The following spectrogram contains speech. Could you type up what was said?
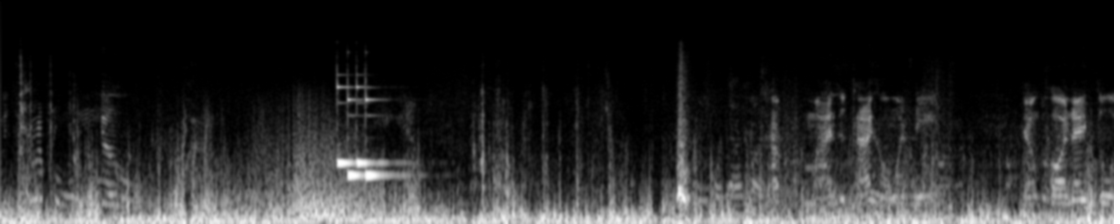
ไม่ใช่ว่าปู ครับหมายสุดท้ายของวันนี้ ยังพอได้ตัว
